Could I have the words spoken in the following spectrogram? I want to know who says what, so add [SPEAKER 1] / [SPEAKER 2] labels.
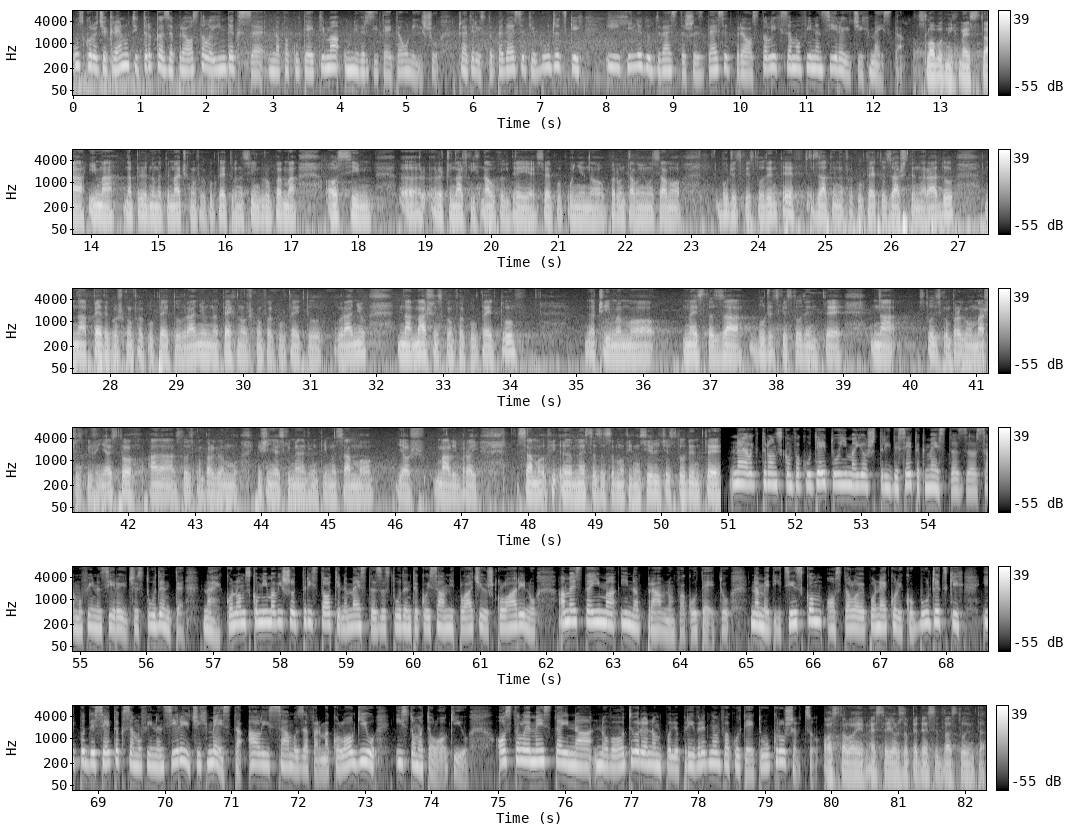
[SPEAKER 1] Uskoro će krenuti trka za preostale indekse na fakultetima Univerziteta u Nišu. 450 je budžetskih i 1260 preostalih samofinansirajućih mesta.
[SPEAKER 2] Slobodnih mesta ima na Prirodno-matematičkom fakultetu na svim grupama, osim e, računarskih nauka gde je sve popunjeno. U prvom tamo imamo samo budžetske studente, zatim na Fakultetu zaštite na radu, na Pedagoškom fakultetu u Vranju, na Tehnološkom fakultetu u Vranju, na Mašinskom fakultetu, znači imamo mesta za budžetske studente na studijskom programu mašinsko inženjerstvo, a na studijskom programu inženjerski menadžment ima samo još mali broj samo, e, mesta za samofinansirajuće studente.
[SPEAKER 1] Na elektronskom fakultetu ima još 30 mesta za samofinansirajuće studente. Na ekonomskom ima više od 300 mesta za studente koji sami plaćaju školarinu, a mesta ima i na pravnom fakultetu. Na medicinskom ostalo je po nekoliko budžetskih i po desetak samofinansirajućih mesta, ali samo za farmakologiju i stomatologiju. Ostalo je mesta i na novootvorenom poljoprivrednom fakultetu u Kruševcu.
[SPEAKER 2] Ostalo je mesta još za 52 studenta.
